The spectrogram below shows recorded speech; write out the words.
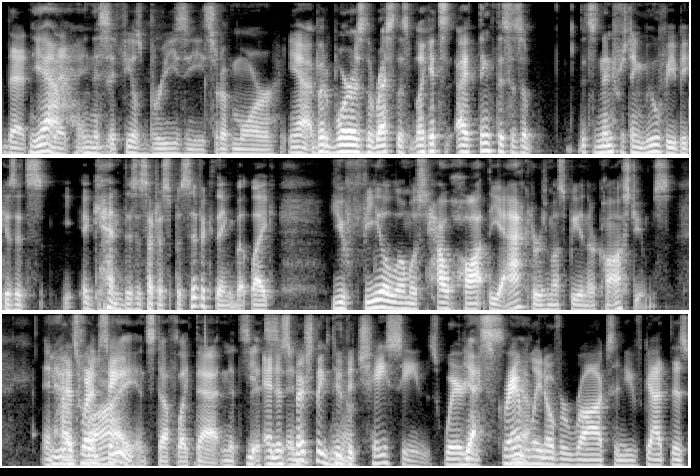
that yeah that- and this it feels breezy sort of more yeah but whereas the rest of this like it's i think this is a it's an interesting movie because it's again this is such a specific thing but like you feel almost how hot the actors must be in their costumes and how That's what I'm saying. and stuff like that and it's, Yeah, it's and especially through yeah. the chase scenes where you're Yes, yeah. scrambling over rocks and you've got this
